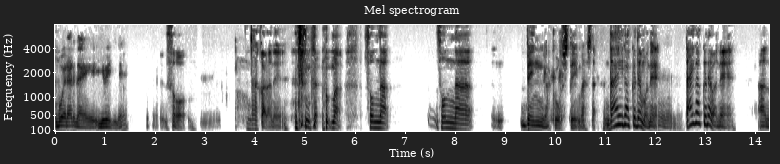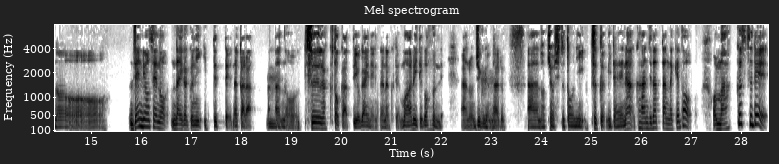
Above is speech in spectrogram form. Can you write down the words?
覚えられないゆえにね。そう。だからね、まあ、そんな、そんな、勉学をしていました。大学でもね、うん。大学ではね、あのー全寮制の大学に行ってて、だから、うんあの、通学とかっていう概念がなくて、もう歩いて5分で、あの、授業になる、あの、教室等に着くみたいな感じだったんだけど、俺、マックスで、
